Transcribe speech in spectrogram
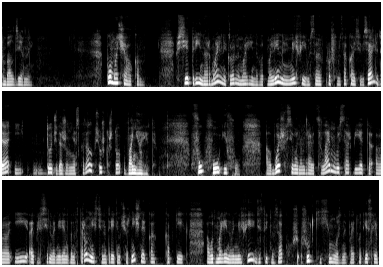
обалденный. По мочалкам. Все три нормальные, кроме малины. Вот малину и мельфей мы с вами в прошлом заказе взяли, да, и дочь даже у меня сказала, Ксюшка, что воняет. Фу, фу и фу. А больше всего нам нравится лаймовый сорбет а, и апельсиновая меренга на втором месте, на третьем черничный капкейк. А вот малиновый мельфей действительно запах жуткий, химозный. Поэтому вот если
